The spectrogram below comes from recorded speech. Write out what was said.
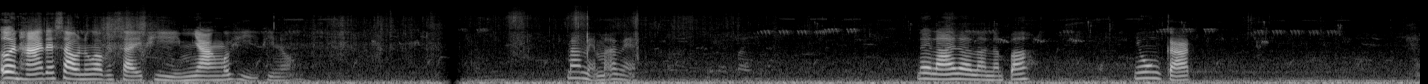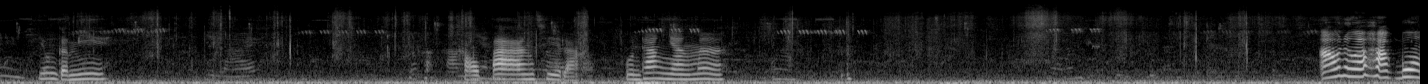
เอิญหาแต่เศร้านึกว่าไปใส่ผียางมาผีพี่น้อง มาแม่มาแม่ได้ร้ายแล้วล่ะนะป้ายุ่งกัด ยุ่งกับมีมีหลายแล้วข้งๆเขาปางสิล่ะคุณทั้งยังมา เอานึกว่าพักบุ้ง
